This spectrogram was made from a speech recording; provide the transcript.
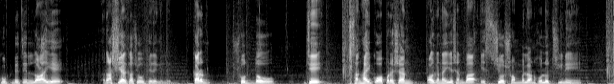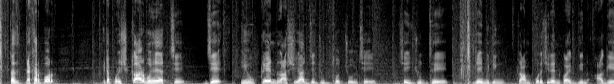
কূটনীতির লড়াইয়ে রাশিয়ার কাছেও হেরে গেলেন। কারণ সদ্য যে সাংহাই কোঅপারেশন অর্গানাইজেশন বা এসসিও সম্মেলন হলো চীনে। তাতে দেখার পর এটা পরিষ্কার বোঝা যাচ্ছে যে ইউক্রেন রাশিয়ার যে যুদ্ধ চলছে, সেই যুদ্ধে যে মিটিং ট্রাম্প করেছিলেন কয়েকদিন আগে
